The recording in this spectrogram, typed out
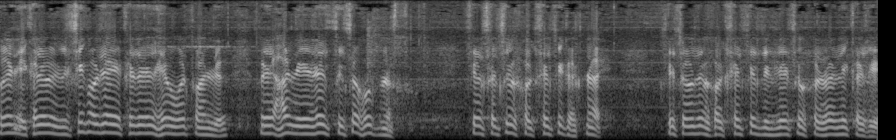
पण एखाद्या मिटिंगमध्ये एखाद्याने हे मत मानलं म्हणजे हा निर्णय तिथं होत नसतो. त्यासाठी पक्षाची घटना आहे. त्याच्यामध्ये पक्षाचे जिल्ह्याचे पदाधिकारी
